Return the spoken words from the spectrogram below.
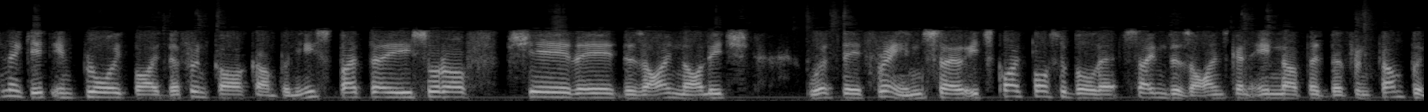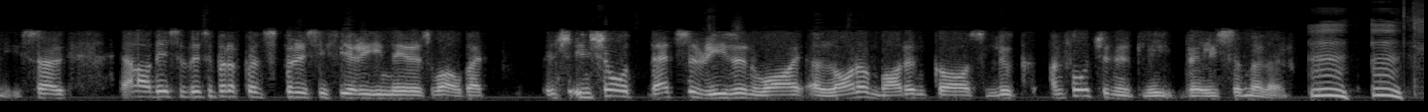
And they get employed by different car companies, but they sort of share their design knowledge with their friends. So it's quite possible that same designs can end up at different companies. So there's, there's a bit of conspiracy theory in there as well, but in short, that's the reason why a lot of modern cars look, unfortunately, very similar. Mm, mm.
